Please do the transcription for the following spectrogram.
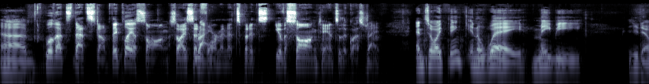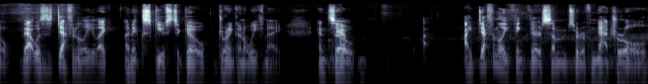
Um, well, that's that's stump. They play a song, so I said Right. four minutes, but it's you have a song to answer the question. Right. And so I think in a way, maybe, you know, that was definitely like an excuse to go drink on a weeknight. And so I- I definitely think there's some sort of natural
